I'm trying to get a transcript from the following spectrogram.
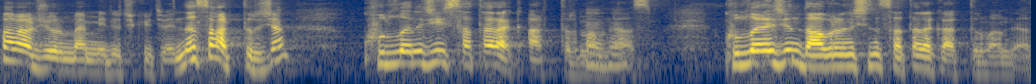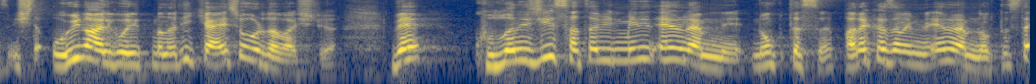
para harcıyorum ben medya tüketimine. Nasıl arttıracağım? Kullanıcıyı satarak arttırmam lazım. Kullanıcının davranışını satarak arttırmam lazım. İşte oyun algoritmaları hikayesi orada başlıyor. Ve kullanıcıyı satabilmenin en önemli noktası, para kazanabilmenin en önemli noktası da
